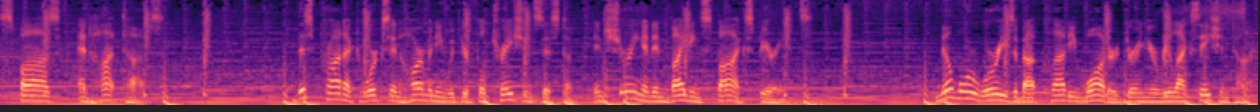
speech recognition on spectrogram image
spas, and hot tubs. This product works in harmony with your filtration system, ensuring an inviting spa experience. No more worries about cloudy water during your relaxation time.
